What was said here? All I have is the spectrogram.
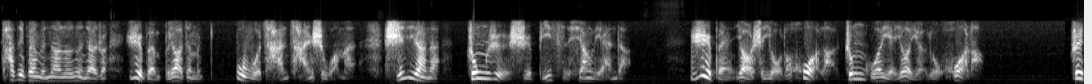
他这篇文章的论调说：“日本不要这么步步蚕蚕食我们。实际上呢，中日是彼此相连的。日本要是有了祸了，中国也要有有祸了。”所以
